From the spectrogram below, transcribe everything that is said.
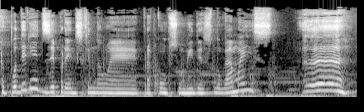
Eu poderia dizer para eles que não é para consumir desse lugar, mas uh,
